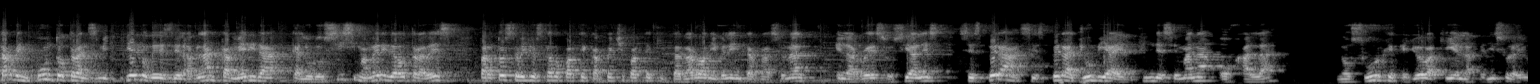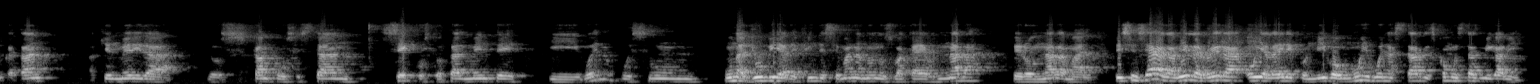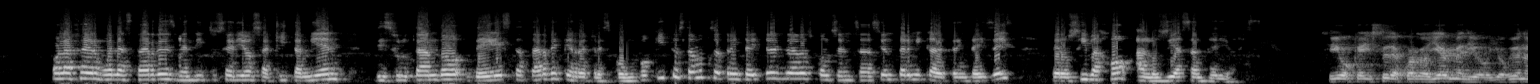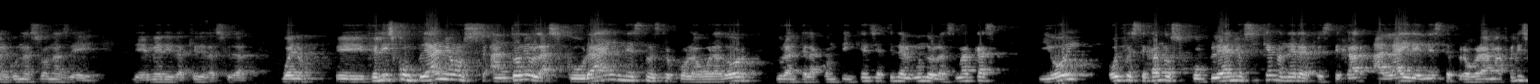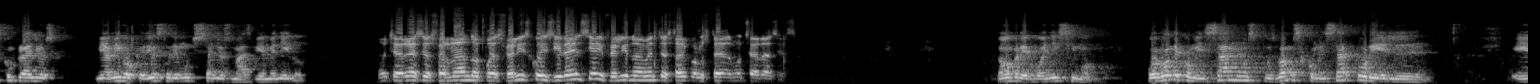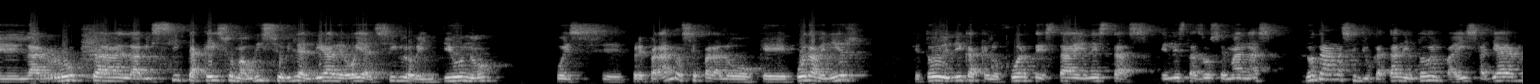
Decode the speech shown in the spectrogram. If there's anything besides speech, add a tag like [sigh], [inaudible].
Tarde en punto, transmitiendo desde la Blanca Mérida, calurosísima Mérida otra vez, para todo este bello estado, parte de Campeche, parte de Quintana Roo a nivel internacional en las redes sociales. Se espera, se espera lluvia el fin de semana, ojalá. Nos surge que llueva aquí en la península de Yucatán, aquí en Mérida los campos están secos totalmente y bueno, pues un- una lluvia de fin de semana no nos va a caer nada, pero nada mal. Licenciada Gabriela Herrera, hoy al aire conmigo. Muy buenas tardes. ¿Cómo estás, mi Gaby? Hola Fer, buenas tardes, bendito sea Dios aquí también, disfrutando de esta tarde que refrescó un poquito. Estamos a 33 grados con sensación térmica de 36, pero sí bajó a los días anteriores. Sí, ok, estoy de acuerdo. Ayer medio llovió en algunas zonas de, de Mérida, aquí de la ciudad. Bueno, eh, feliz cumpleaños, Antonio Lascurain es nuestro colaborador durante la contingencia en el mundo de las marcas y hoy, hoy festejando su cumpleaños y qué manera de festejar al aire en este programa. Feliz cumpleaños, mi amigo, que Dios te dé muchos años más. Bienvenido. Muchas gracias, Fernando. Pues feliz coincidencia y feliz nuevamente estar con ustedes. Muchas gracias. No, hombre, buenísimo. ¿Por dónde comenzamos? Pues vamos a comenzar por el, eh, la ruta, la visita que hizo Mauricio Vila el día de hoy al siglo XXI, pues eh, preparándose para lo que pueda venir, que todo indica que lo fuerte está en estas, en estas dos semanas, no nada más en Yucatán, en todo el país. Ayer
